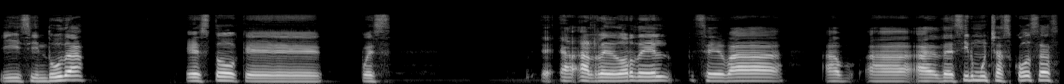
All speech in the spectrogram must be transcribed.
y sin duda, esto que pues eh, alrededor de él se va a, a decir muchas cosas,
